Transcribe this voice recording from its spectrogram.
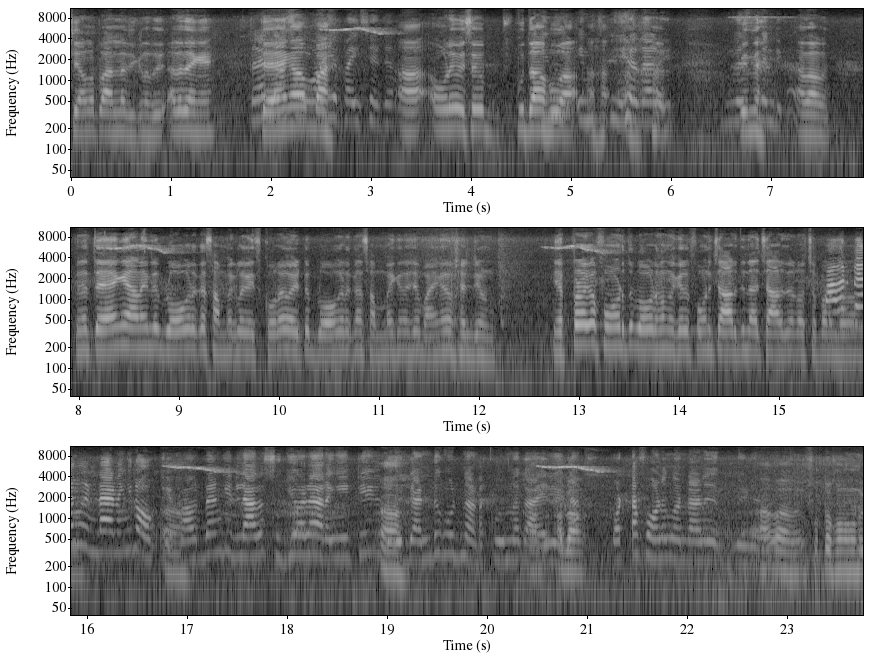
ചെയ്യാനുള്ള പ്ലാനിലാണ് ഇരിക്കുന്നത് അല്ല തേങ്ങ. തേങ്ങ ഓളിയ പൈസ പുതാഹുവ പിന്നെ അതാണ്. പിന്നെ തേങ്ങ ബ്ലോഗർ ബ്ലോഗ് എടുക്കാൻ സമ്മതിക്കില്ല ഗൈസ് കുറേ ആയിട്ട് ബ്ലോഗ് എടുക്കാൻ സമ്മതിക്കുന്ന വെച്ചാൽ ഭയങ്കര ശല്യമാണ്. എപ്പോഴൊക്കെ ഫോൺ എടുത്ത് ബ്ലോഗ് എടുക്കാൻ നോക്കിയാൽ ഫോൺ ചാർജിന്റെ ചാർജ് ചാർജിന്റെ ഒച്ചപ്പാട് പവർ ബാങ്ക് ഉണ്ടാണെങ്കിൽ ഓക്കെ പവർ ബാങ്ക് ഇല്ലാതെ സുഖിയോടെ ഇറങ്ങിയിട്ട് രണ്ടും കൂടി നടക്കുന്ന കാര്യമില്ല. പൊട്ട ഫോണും കൊണ്ടാണ് പൊട്ട ഫോൺ കൊണ്ട്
